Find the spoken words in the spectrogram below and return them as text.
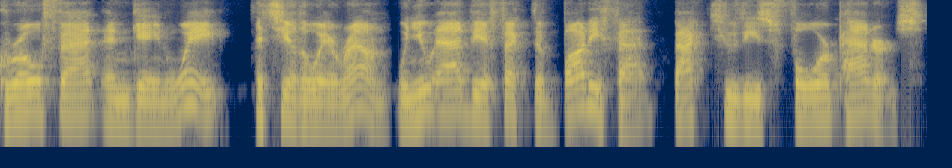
grow fat and gain weight. It's the other way around. When you add the effect of body fat back to these four patterns,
